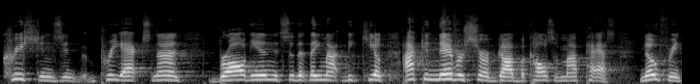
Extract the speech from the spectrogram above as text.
Christians in pre Acts 9 brought in so that they might be killed. I can never serve God because of my past. No, friend,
